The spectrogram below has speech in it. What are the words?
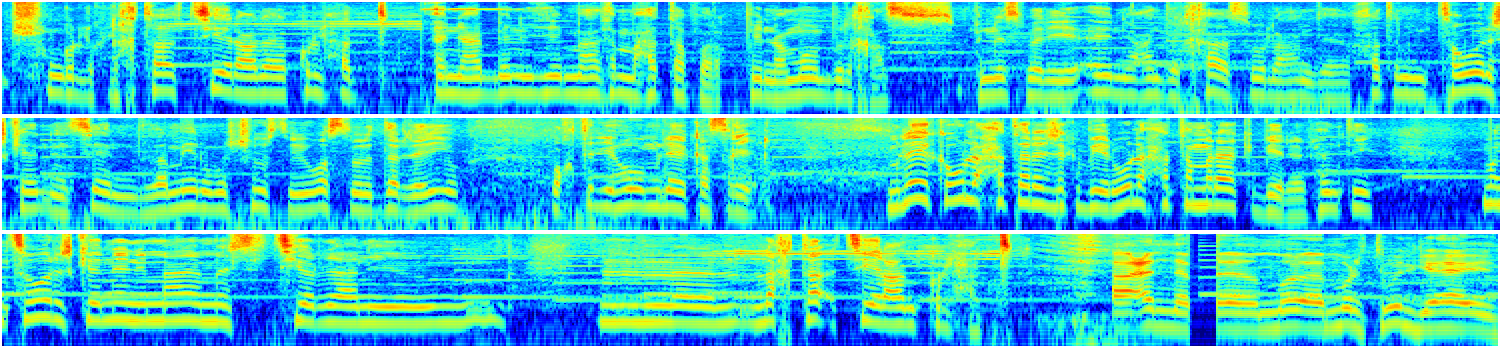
باش نقول لك الأخطاء تصير على كل حد. أنا دي ما ثم حتى فرق بين العموم بالخاص. بالنسبة لي اني عندي الخاص ولا عندي خاطر ما نتصورش كان إنسان ضميره مش يوصل يوصل للدرجة دي وقت اللي هو ملايكة صغير ملايكة ولا حتى راجل كبير ولا حتى امرأة كبيرة فهمتي ما نتصورش كان اني ما تصير يعني ال- الاخطاء تصير عند كل حد. عندنا مرت ولدي هاي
